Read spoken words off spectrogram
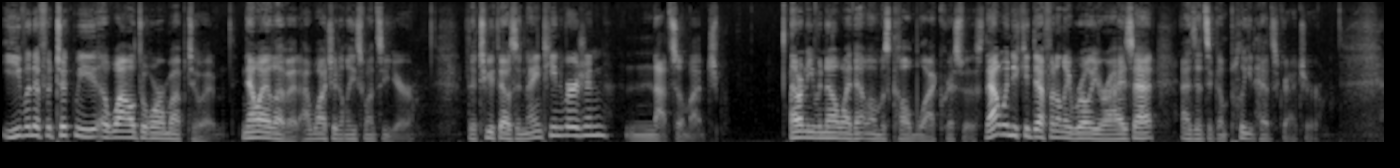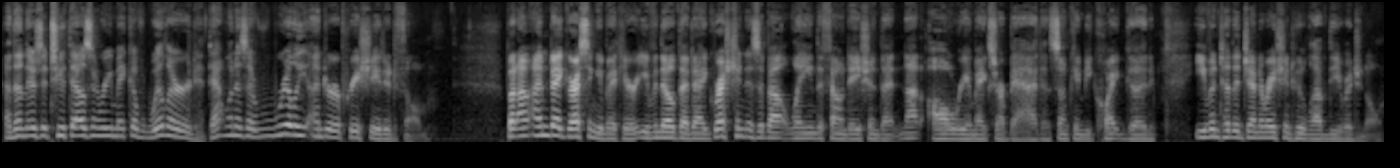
even if it took me a while to warm up to it. Now I love it. I watch it at least once a year. The 2019 version, not so much. I don't even know why that one was called Black Christmas. That one you can definitely roll your eyes at, as it's a complete head scratcher. And then there's a 2000 remake of Willard. That one is a really underappreciated film. But I'm digressing a bit here, even though the digression is about laying the foundation that not all remakes are bad and some can be quite good, even to the generation who loved the original.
